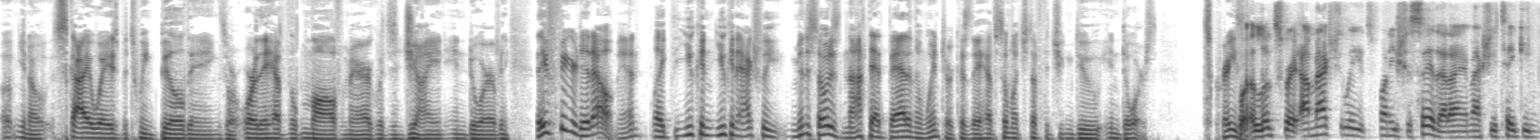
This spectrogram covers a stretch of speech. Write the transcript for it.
uh, you know skyways between buildings, or or they have the Mall of America, which is giant indoor everything. They've figured it out, man. Like you can you can actually Minnesota's not that bad in the winter because they have so much stuff that you can do indoors. It's crazy. Well, it looks great. I'm actually. It's funny you should say that. I am actually taking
